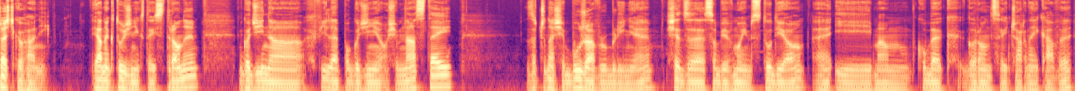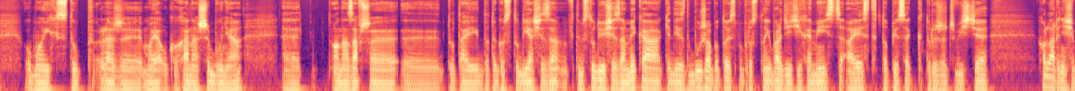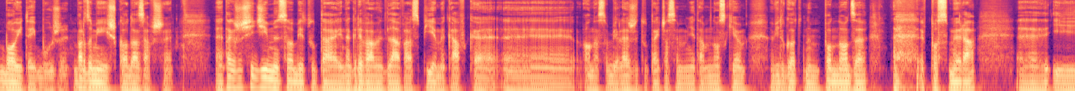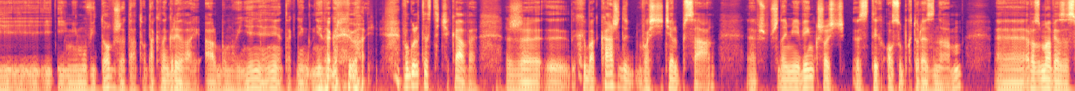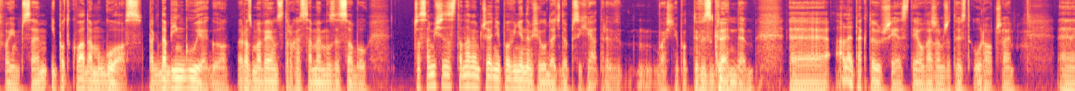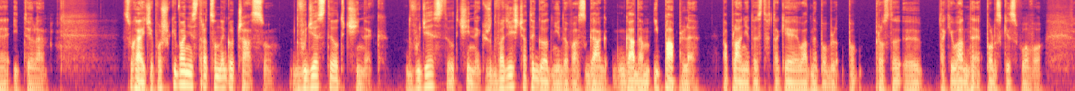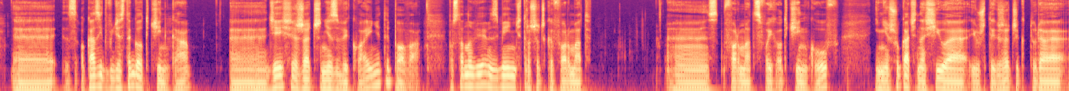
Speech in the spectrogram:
Cześć kochani. Janek Tuźnik z tej strony. Godzina chwilę po godzinie 18. Zaczyna się burza w Lublinie. Siedzę sobie w moim studio e, i mam kubek gorącej czarnej kawy. U moich stóp leży moja ukochana szybunia. E, ona zawsze e, tutaj do tego studia się, w tym studiu się zamyka, kiedy jest burza, bo to jest po prostu najbardziej ciche miejsce, a jest to piesek, który rzeczywiście cholernie się boi tej burzy. Bardzo mi jej szkoda zawsze. E, także siedzimy sobie tutaj, nagrywamy dla was, pijemy kawkę. E, ona sobie leży tutaj, czasem mnie tam noskiem wilgotnym po nodze posmyra. E, I, i, I, mi mówi, dobrze, tato, tak nagrywaj. Albo mówi, nie, nie, nie, tak nie, nie nagrywaj. W ogóle to jest ciekawe, że y, chyba każdy właściciel psa, przynajmniej większość z tych osób, które znam, E, rozmawia ze swoim psem i podkłada mu głos. Tak dubbinguje go, rozmawiając trochę samemu ze sobą. Czasami się zastanawiam, czy ja nie powinienem się udać do psychiatry właśnie pod tym względem. E, ale tak to już jest. Ja uważam, że to jest urocze. E, I tyle. Słuchajcie, poszukiwanie straconego czasu. Dwudziesty odcinek. Dwudziesty odcinek. Już dwadzieścia tygodni do was ga gadam i paple. Paplanie to jest takie ładne, po, po, prosto, y, takie ładne polskie słowo. E, z okazji 20 odcinka e, dzieje się rzecz niezwykła i nietypowa. Postanowiłem zmienić troszeczkę format, e, format swoich odcinków i nie szukać na siłę już tych rzeczy, które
